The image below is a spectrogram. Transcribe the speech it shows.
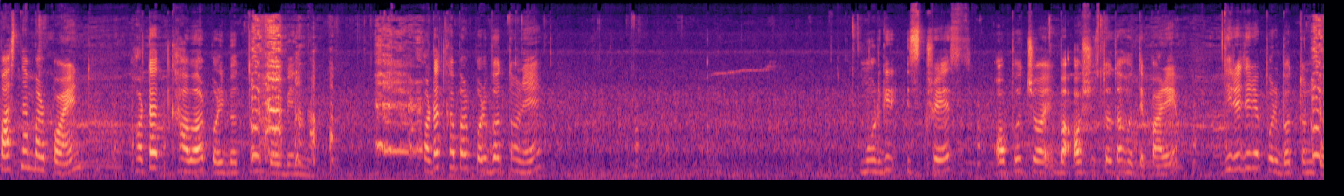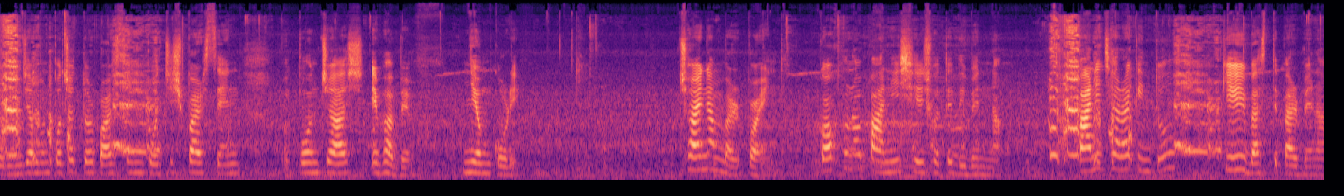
পাঁচ নাম্বার পয়েন্ট, হঠাৎ খাবার পরিবর্তন করবেন না। হঠাৎ খাবার পরিবর্তনে মুরগির স্ট্রেস, অপচয় বা অসুস্থতা হতে পারে। ধীরে ধীরে পরিবর্তন করুন, যেমন পঁচাত্তর পার্সেন্ট পঁচিশ পার্সেন্ট পঞ্চাশ, এভাবে নিয়ম করে। ছয় নাম্বার পয়েন্ট, কখনো পানি শেষ হতে দিবেন না। পানি ছাড়া কিন্তু কেউই বাঁচতে পারবে না।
